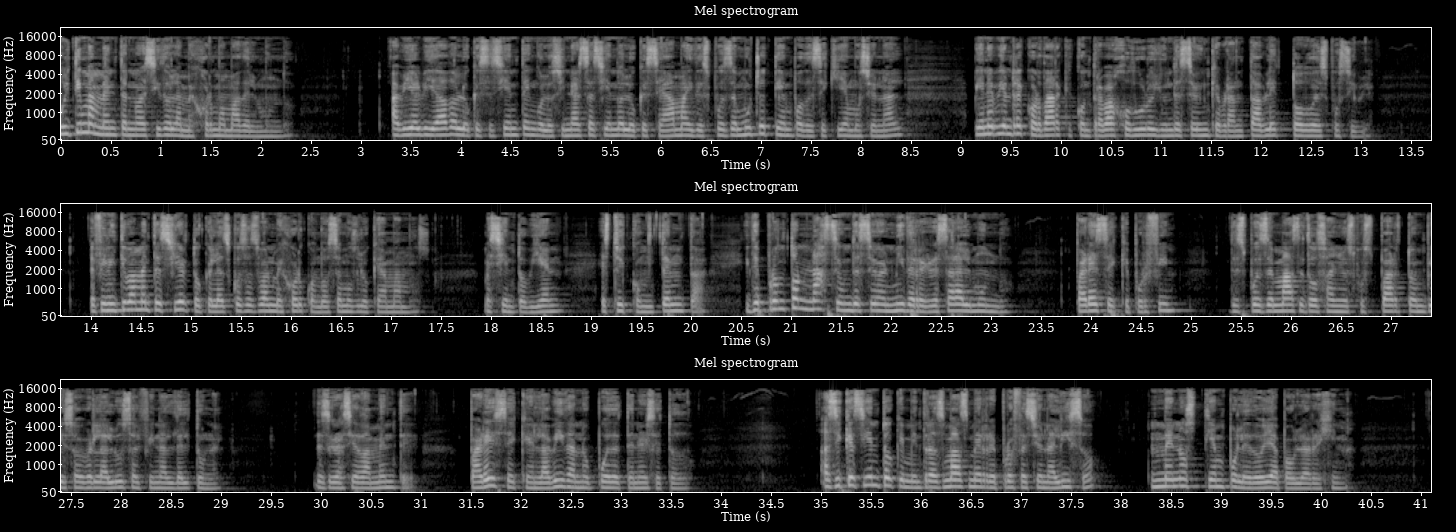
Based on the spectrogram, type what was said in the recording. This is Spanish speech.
Últimamente no he sido la mejor mamá del mundo. Había olvidado lo que se siente engolosinarse haciendo lo que se ama y después de mucho tiempo de sequía emocional, viene bien recordar que con trabajo duro y un deseo inquebrantable todo es posible. Definitivamente es cierto que las cosas van mejor cuando hacemos lo que amamos. Me siento bien, estoy contenta y de pronto nace un deseo en mí de regresar al mundo. Parece que por fin, después de más de dos años posparto, empiezo a ver la luz al final del túnel. Desgraciadamente, parece que en la vida no puede tenerse todo. Así que siento que mientras más me reprofesionalizo, menos tiempo le doy a Paula Regina.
